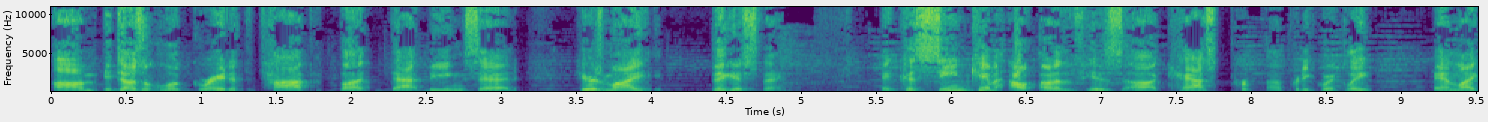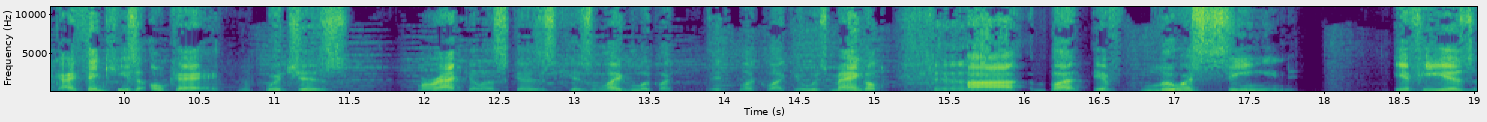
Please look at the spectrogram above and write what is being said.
Um, it doesn't look great at the top, but that being said, here's my biggest thing because Cine came out out of his uh, cast pr- uh, pretty quickly, and like I think he's okay, which is miraculous because his leg looked like it looked like it was mangled. Yeah. Uh, but if Lewis Cine, if he is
